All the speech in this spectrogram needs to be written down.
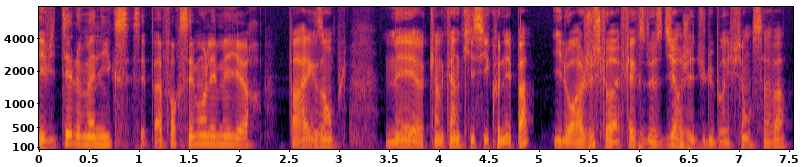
éviter le Manix, c'est pas forcément les meilleurs, par exemple. Mais euh, quelqu'un qui s'y connaît pas, il aura juste le réflexe de se dire j'ai du lubrifiant, ça va.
